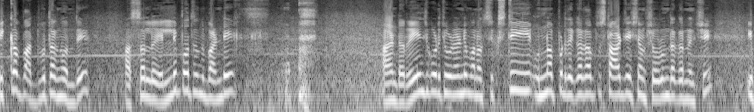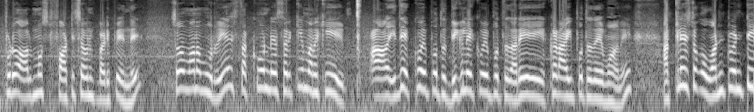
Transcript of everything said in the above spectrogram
పికప్ అద్భుతంగా ఉంది. అస్సలు వెళ్ళిపోతుంది బండి. అండ్ రేంజ్ కూడా చూడండి మనం సిక్స్టీ ఉన్నప్పుడు దగ్గర దాపు స్టార్ట్ చేసాం షోరూమ్ దగ్గర నుంచి. ఇప్పుడు ఆల్మోస్ట్ ఫార్టీ సెవెన్కి పడిపోయింది. సో మనము రేంజ్ తక్కువ ఉండేసరికి మనకి ఇది ఎక్కువైపోతుంది దిగులు ఎక్కువైపోతుంది. అరే ఎక్కడ ఆగిపోతుందేమో అని. అట్లీస్ట్ ఒక one twenty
